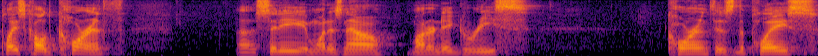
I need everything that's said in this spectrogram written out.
place called Corinth, a city in what is now modern day Greece. Corinth is the place,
